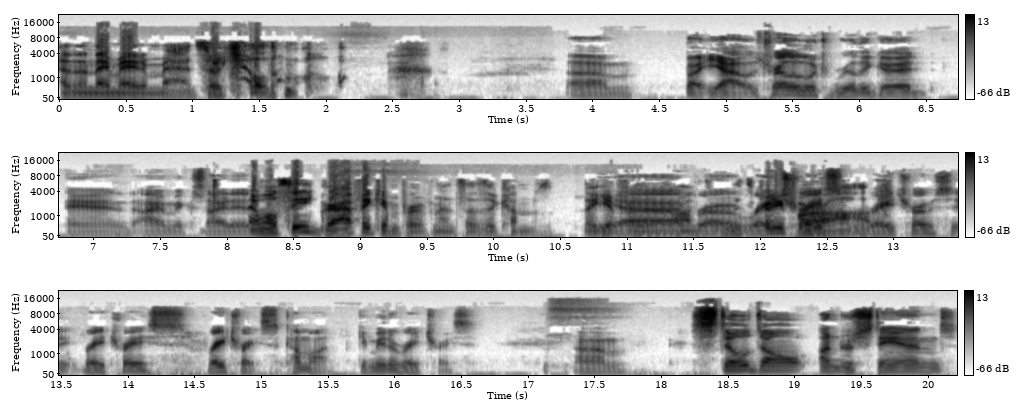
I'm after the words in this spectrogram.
and then they made him mad, so he killed them all. Um, but yeah, the trailer looked really good, and I'm excited. And we'll see graphic improvements as it comes. They get further yeah, along. bro. It's Ray pretty far trace, off. ray trace, ray trace, ray trace. Come on, give me the ray trace. Um, still don't understand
